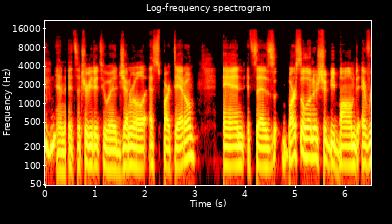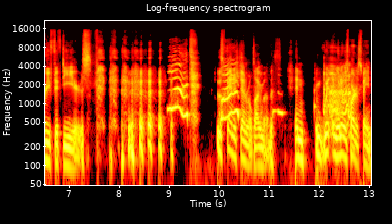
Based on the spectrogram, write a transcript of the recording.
Mhm. and it's attributed to a General Espartero. And it says Barcelona should be bombed every 50 years. what? The Spanish general talking about this, and when, when it was part of Spain.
